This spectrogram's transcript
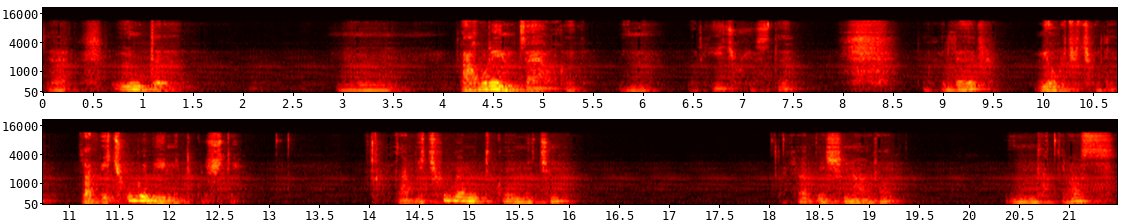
За энд дагварын зай Тэгэхээр юу гэж хэлээ. За бичгүүгээ би мэдэхгүй шүү дээ. За бичгүүгээ мэдэхгүй юм чинь дахиад энэ шин ороод энэ дотроос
